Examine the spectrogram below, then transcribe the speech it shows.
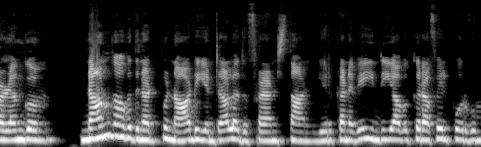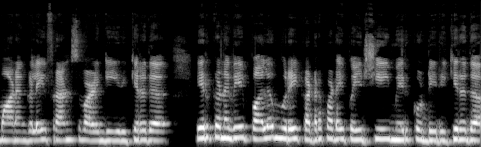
வழங்கும். நான்காவது நட்பு நாடு என்றால் அது பிரான்ஸ் தான். ஏற்கனவே இந்தியாவுக்கு ரஃபேல் போர் விமானங்களை பிரான்ஸ் வழங்கி இருக்கிறது ஏற்கனவே பல முறை கடற்படை பயிற்சியை மேற்கொண்டிருக்கிறது.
